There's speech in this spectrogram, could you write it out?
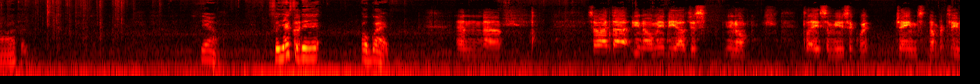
Oh, okay. Yeah. So yesterday, oh, go ahead. And uh, so I thought, you know, maybe I'll just, you know, play some music with James number two,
